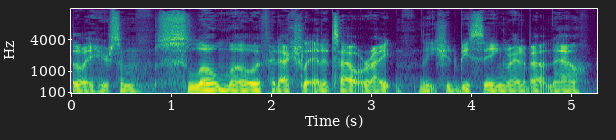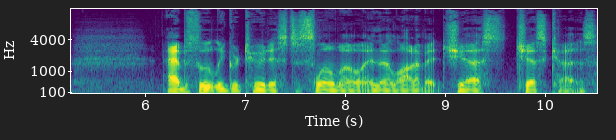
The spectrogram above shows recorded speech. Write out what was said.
by the way, here's some slow mo if it actually edits out right that you should be seeing right about now. Absolutely gratuitous slow mo, and a lot of it just just cuz.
